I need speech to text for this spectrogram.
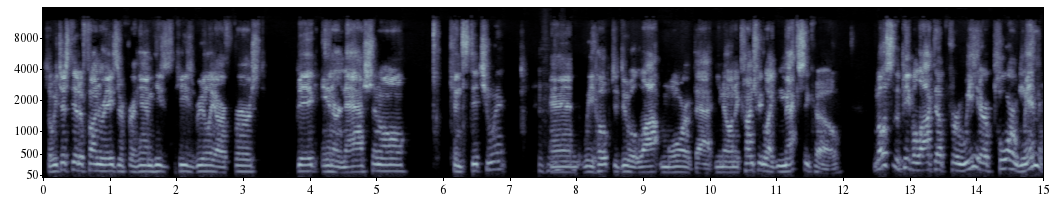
So we just did a fundraiser for him. He's he's really our first big international constituent Mm-hmm. And we hope to do a lot more of that. You know, in a country like Mexico, most of the people locked up for weed are poor women.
